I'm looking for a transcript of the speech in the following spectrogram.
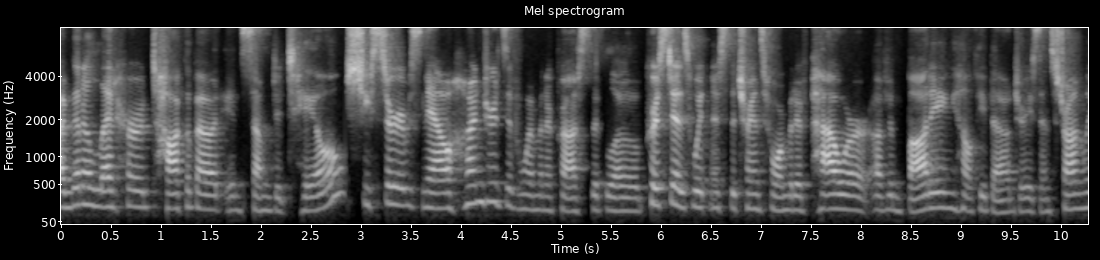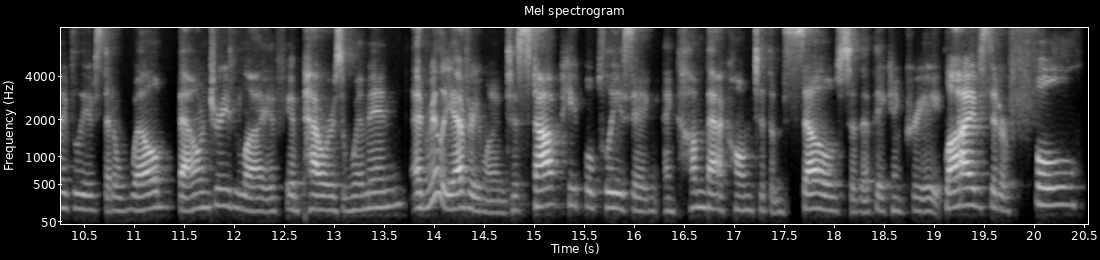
I'm going to let her talk about in some detail. She serves now hundreds of women across the globe. Krista has witnessed the transformative power of embodying healthy boundaries and strongly believes that a well boundaried life empowers women and really everyone to stop people pleasing and come back home to themselves so that they can create lives that are full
